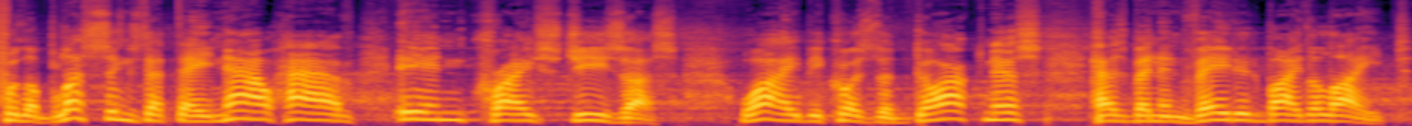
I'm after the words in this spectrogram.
for the blessings that they now have in Christ Jesus. Why? Because the darkness has been invaded by the light.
